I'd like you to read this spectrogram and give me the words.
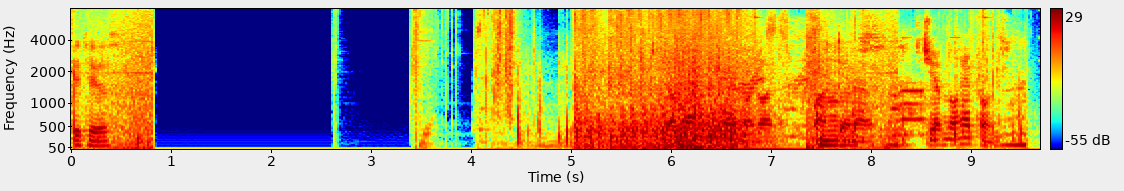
Details. Oh my god. Fuck Nice. Do you have no headphones?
